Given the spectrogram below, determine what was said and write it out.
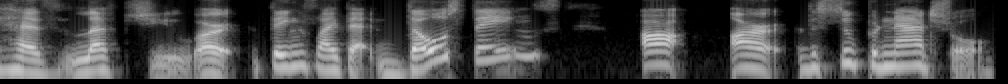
has left you, or things like that. Those things are are the supernatural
